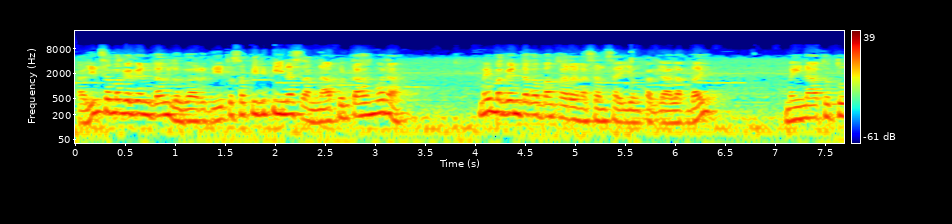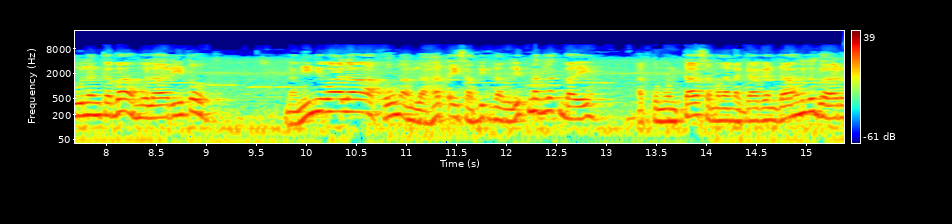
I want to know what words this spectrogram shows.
Alin sa magagandang lugar dito sa Pilipinas ang napuntahan mo na? May maganda ka bang karanasan sa iyong paglalakbay? May natutunan ka ba mula rito? Naniniwala akong ang lahat ay sabik na ulit maglakbay at pumunta sa mga nagagandahang lugar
